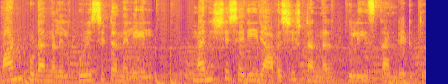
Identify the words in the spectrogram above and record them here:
മൺകുടങ്ങളിൽ കുഴിച്ചിട്ട നിലയിൽ മനുഷ്യ ശരീരാവശിഷ്ടങ്ങൾ പുലീസ് കണ്ടെടുത്തു.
